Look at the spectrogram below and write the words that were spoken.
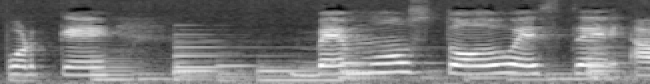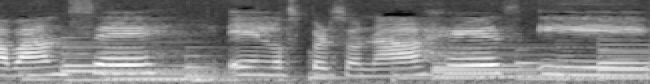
porque vemos todo este avance en los personajes y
